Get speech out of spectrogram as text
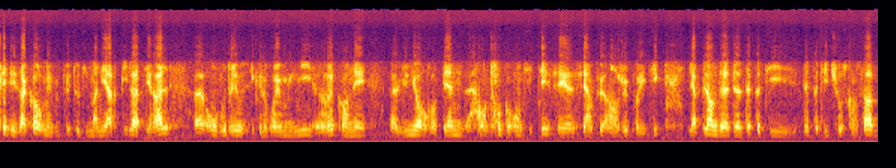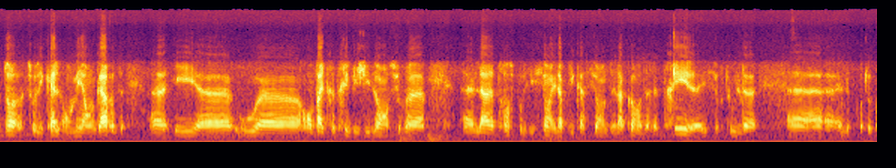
fait des accords, mais plutôt d'une manière bilatérale. on voudrait aussi que le Royaume-Uni reconnaisse l'Union européenne en tant qu'entité, c'est un peu un jeu politique. Il y a plein de, petits, petites choses comme ça sur lesquelles on met en garde euh, et euh, où euh, on va être très vigilant sur la transposition et l'application de l'accord de retrait et surtout le protocole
